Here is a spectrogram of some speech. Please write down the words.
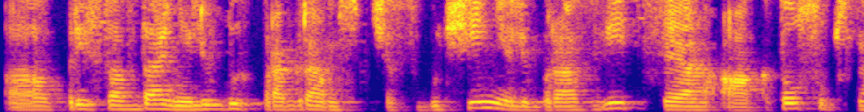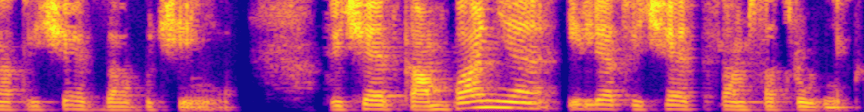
при создании любых программ сейчас обучения либо развития, а кто, собственно, отвечает за обучение? Отвечает компания или отвечает сам сотрудник?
